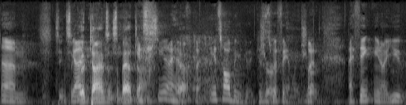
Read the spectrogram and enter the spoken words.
um, Seen some God- good times and some bad times. yeah, I have. But it's all been good because Sure, it's with family. sure. But I think you know you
